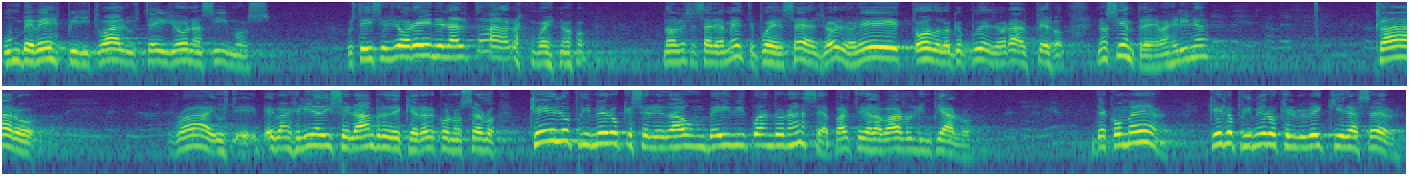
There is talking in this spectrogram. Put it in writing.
un bebé espiritual, usted y yo nacimos. Usted dice, lloré en el altar. Bueno, no necesariamente, puede ser. Yo lloré todo lo que pude llorar, pero no siempre. Evangelina. Claro. Right. Evangelina dice el hambre de querer conocerlo. ¿Qué es lo primero que se le da a un baby cuando nace, aparte de lavarlo y limpiarlo? De comer. ¿Qué es lo primero que el bebé quiere hacer?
